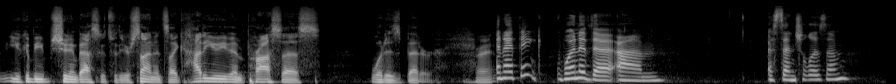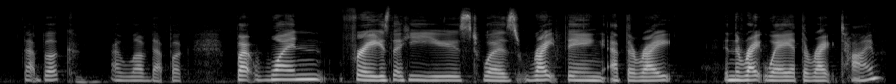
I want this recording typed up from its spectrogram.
you could be shooting baskets with your son. It's like, how do you even process what is better, right? And I think one of the um, essentialism, that book, I love that book. But one phrase that he used was right thing at the right, in the right way at the right time.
